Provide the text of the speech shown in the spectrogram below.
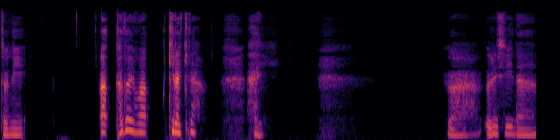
当に。あ、ただいま、キラキラ。はい。うわぁ、嬉しいな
